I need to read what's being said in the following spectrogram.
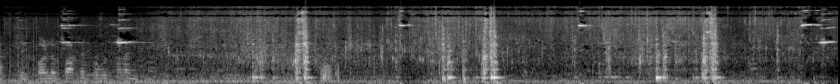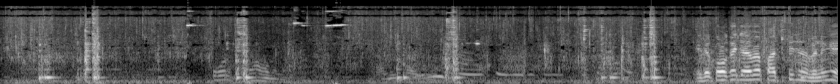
আস্তে কলে পাখের পুকুর চালান এটা ক কেজি হবে পাঁচ কেজি হবে নাকি?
